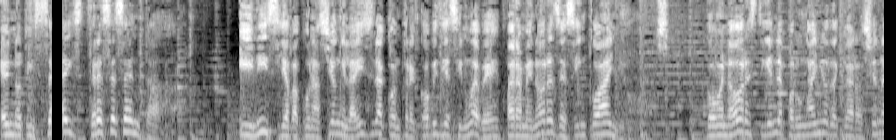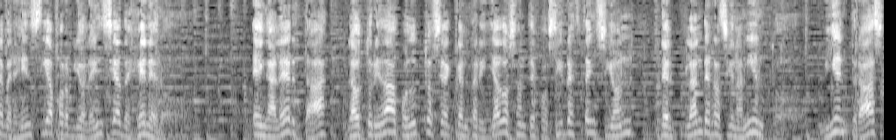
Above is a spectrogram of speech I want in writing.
en Noticias 360, inicia vacunación en la isla contra el COVID-19 para menores de 5 años. Gobernador extiende por un año declaración de emergencia por violencia de género. En alerta, la Autoridad de Acueductos y Alcantarillados ante posible extensión del plan de racionamiento, mientras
